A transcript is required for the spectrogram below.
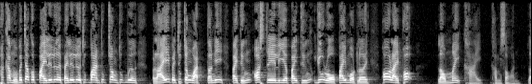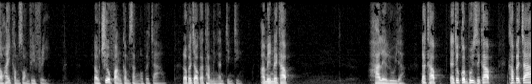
พระคำของพระเจ้าก็ไปเรื่อยๆไปเรื่อยๆทุกบ้านทุกช่องทุกเมืองไหลไปทุกจังหวัด ตอนนี้ไปถึงออสเตรเลียไปถึงยุโรปไปหมดเลย เพราะอะไรเพราะเราไม่ขายคำสอน เราให้คำสอนฟรีๆเราเชื่อฟังคำสั่งของพระเจ้า แล้วพระเจ้าก็ทำอย่างนั้นจริง ๆอเมนไหมครับฮาเลลูยานะครับในทุกคนพูดสิครับข้าพเจ้า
